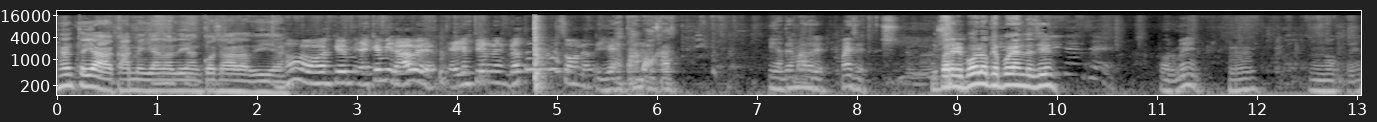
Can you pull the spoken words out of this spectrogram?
Gente ya cambia, ya no le digan cosas a David. ya. No, es que, es que mira, ve, ellos tienen, ya tengo razón. Y estas mocas. Hijas de madre, váyanse. ¿Y para el bolo qué pueden decir? ¿Por mí? Ujú. No sé.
